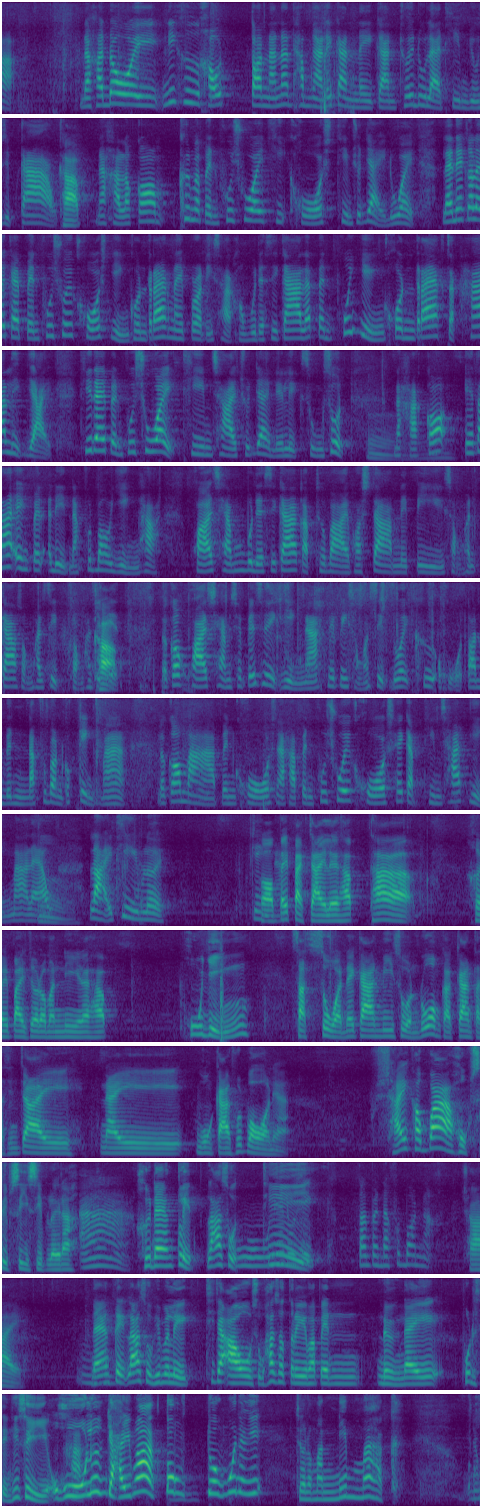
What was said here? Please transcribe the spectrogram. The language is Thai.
นะคะ โดยนี่คือเขา ตอนนั้นน่ะทำงานด้วยกันในการช่วยดูแลทีม U19 ครับนะคะแล้วก็ขึ้นมาเป็นผู้ช่วยทีโค้ชทีมชุดใหญ่ด้วย และเนี่ยก็เลยกลายเป็นผู้ช่วยโค้ชหญิงคนแรกในประวัติศาสตร์ของบูเดสลิกาและเป็นผู้หญิงคนแรกจาก 5 ลีกใหญ่ ที่ได้เป็นผู้ช่วยทีมชายชุดใหญ่ในลีกสูงสุดอืมนะคะก็เอต้าเองเป็นอดีตนักฟุตบอลหญิงค่ะ คว้าแชมป์บูเดสลิกากับเทอร์บายพอสตามในปี 2009 2010 2011 แล้วก็คว้าแชมป์แชมเปี้ยนส์ลีกหญิงนะ ในปี 2010 ด้วยคือโอ้โหตอนเป็นนักฟุตบอลก็เก่งมาก แล้วก็มาเป็นโค้ชนะคะ เป็นผู้ช่วยโค้ชให้กับทีมชาติหญิงมาแล้วอืมหลายทีมเลยเก่งก็นะไม่แปลกใจเลยครับ ถ้าเคยไปเยอรมนีนะครับ ผู้หญิงสัดส่วนในการมีส่วนร่วมกับการตัดสินใจในวงการฟุตบอลเนี่ย ใช้คำว่า 60-40 เลยนะ อ่าคือในอังกฤษล่าสุดโอ้ยที่ ดูสิตอนเป็นนักฟุตบอลอะใช่ ในอังกฤษล่าสุดพิมยร์ลีกที่จะเอาสุภาพสตรีมาเป็นหนึ่งในผู้ตัดสินที่ 4 โอ้โห เรื่องใหญ่มาก ต้องดูมุ้นอย่างนี้ เยอรมันนิ่มมาก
